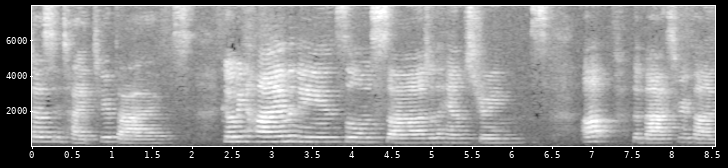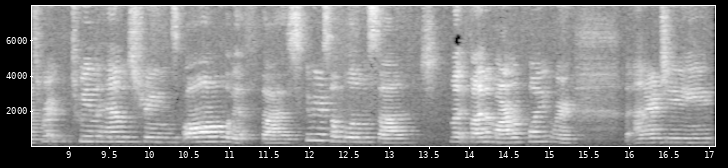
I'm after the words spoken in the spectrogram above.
Chest and tight to your thighs. Go behind the knees, a little massage of the hamstrings. Up the backs of your thighs, right between the hamstrings, all the way up the thighs. Give yourself a little massage. You might find a marma point where the energy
